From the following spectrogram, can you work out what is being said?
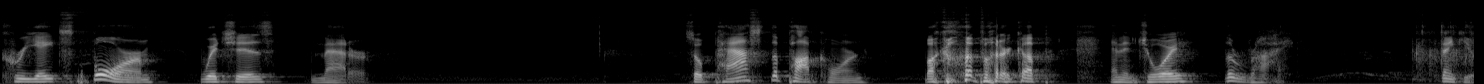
creates form, which is matter. So pass the popcorn, buckle up, Buttercup, and enjoy the ride. Thank you.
